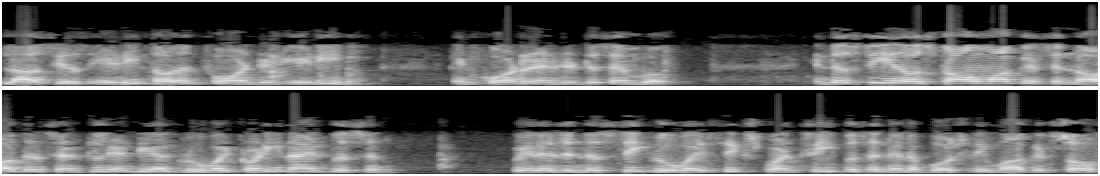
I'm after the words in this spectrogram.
last year's 18,418 in quarter ended December. Industry in our strong markets in North and Central India grew by 29%, whereas industry grew by 6.3% in opportunity markets of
